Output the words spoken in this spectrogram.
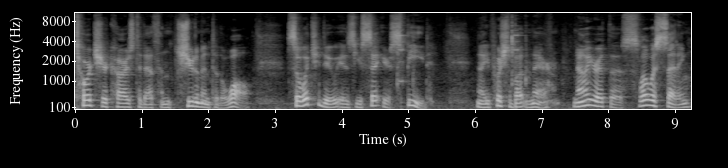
torch your cars to death and shoot them into the wall. So what you do is you set your speed. Now you push the button there. Now you're at the slowest setting.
